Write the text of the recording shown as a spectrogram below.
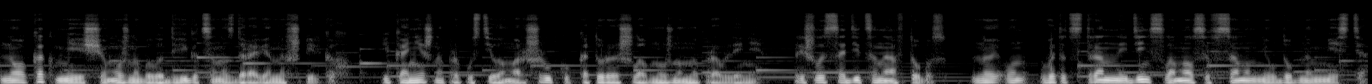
Но как мне еще можно было двигаться на здоровенных шпильках? И конечно пропустила маршрутку, которая шла в нужном направлении. Пришлось садиться на автобус. Но и он, в этот странный день сломался в самом неудобном месте,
